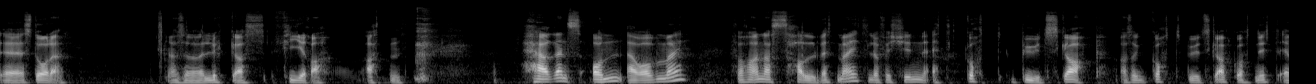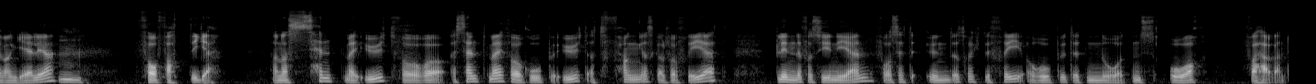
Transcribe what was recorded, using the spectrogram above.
eh, står det Altså Lukas 4, 18. Herrens ånd er over meg, for han har salvet meg til å forkynne et godt budskap. Altså godt budskap, godt nytt evangelie, for fattige. Han har sendt meg, ut for å, sendt meg for å rope ut at fanger skal få frihet, blinde få syn igjen, for å sette undertrykte fri og rope ut et nådens år fra Herren.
